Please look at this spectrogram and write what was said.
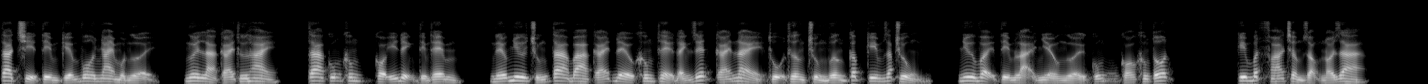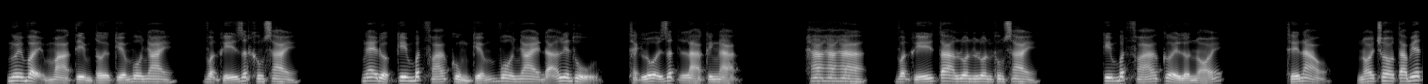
ta chỉ tìm kiếm vô nhai một người, ngươi là cái thứ hai, ta cũng không có ý định tìm thêm, nếu như chúng ta ba cái đều không thể đánh giết cái này thụ thương trùng vương cấp kim giáp trùng, như vậy tìm lại nhiều người cũng có không tốt. Kim bất phá trầm giọng nói ra. Ngươi vậy mà tìm tới kiếm vô nhai, vận khí rất không sai. Nghe được kim bất phá cùng kiếm vô nhai đã liên thủ, thạch lôi rất là kinh ngạc. Ha ha ha, vận khí ta luôn luôn không sai. Kim bất phá cười lớn nói. Thế nào, nói cho ta biết,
